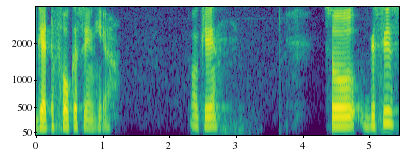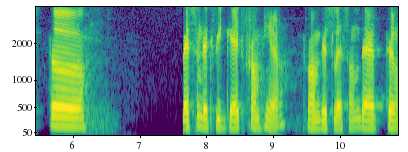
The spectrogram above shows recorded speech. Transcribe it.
get a focus in here. Okay? So this is the lesson that we get from here from this lesson that uh,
